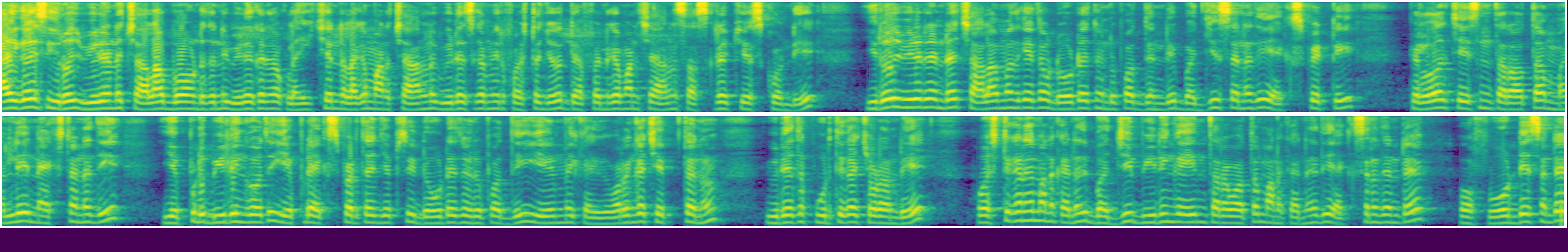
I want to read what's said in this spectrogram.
హాయ్ గైస్ ఈ రోజు వీడియో అనేది చాలా బాగుంటుందండి. వీడియో కానీ ఒక లైక్ చేయండి అలాగే మన ఛానల్ వీడియోస్ కానీ మీరు ఫస్ట్ టైం చూస్తే డెఫినెట్గా మన ఛానల్ సబ్స్క్రైబ్ చేసుకోండి. ఈ రోజు వీడియో అంటే చాలా మందికి అయితే ఒక డౌట్ అయితే ఉండిపోద్దండి. బజ్జీస్ అనేది ఎక్స్ పెట్టి పిల్లలు చేసిన తర్వాత మళ్ళీ నెక్స్ట్ అనేది ఎప్పుడు బీలింగ్ అవుతాయి ఎప్పుడు ఎక్స్ పెడతాయని చెప్పి డౌట్ అయితే ఉండిపోద్ది. ఏం మీకు వివరంగా చెప్తాను. వీడియో అయితే పూర్తిగా చూడండి. ఫస్ట్ అనేది మనకు అనేది బజ్జీ బీడింగ్ అయిన తర్వాత మనకు అనేది ఎక్స్ అనేది అంటే ఒక ఫోర్ డేస్ అంటే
